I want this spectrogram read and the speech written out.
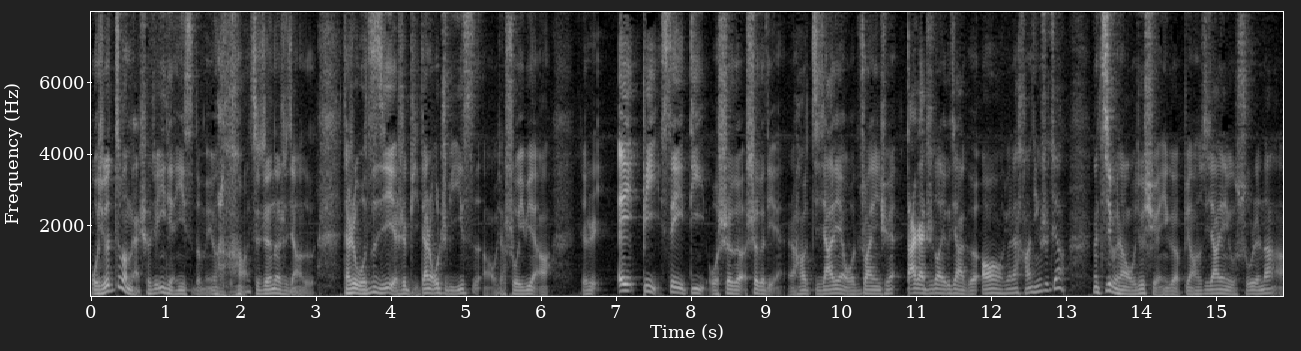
我觉得这么买车就一点意思都没有了啊，这真的是这样子。但是我自己也是比，但是我只比一次啊，我想说一遍啊，就是。A B C D，我设个设个点，然后几家店我转一圈，大概知道一个价格。哦，原来行情是这样，那基本上我就选一个，比方说这家店有熟人的啊，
